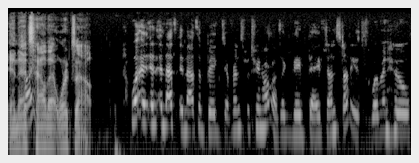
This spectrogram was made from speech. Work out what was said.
And that's Right. how that works out. Well, and, and that's and that's a big difference between hormones. Like they've they've done studies, women who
